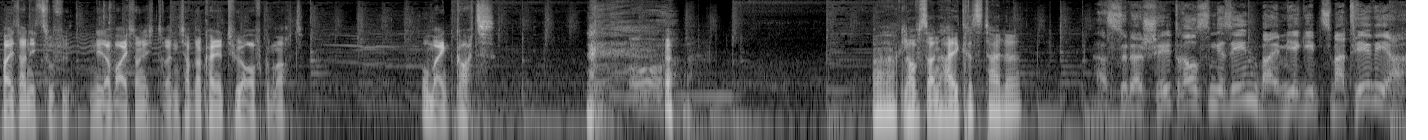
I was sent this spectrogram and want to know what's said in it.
Falls da nicht zu viel... Nee, da war ich noch nicht drin. Ich habe noch keine Tür aufgemacht. Oh mein Gott. Oh, Ah, glaubst du an Heilkristalle? Hast du das Schild draußen gesehen? Bei mir gibt's Materia.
